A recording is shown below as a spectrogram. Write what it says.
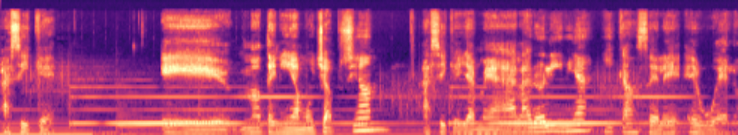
Así que eh, no tenía mucha opción. Así que llamé a la aerolínea y cancelé el vuelo.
